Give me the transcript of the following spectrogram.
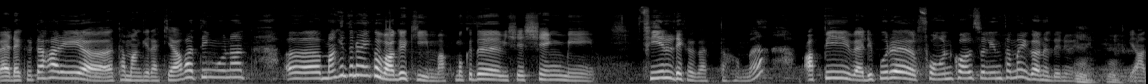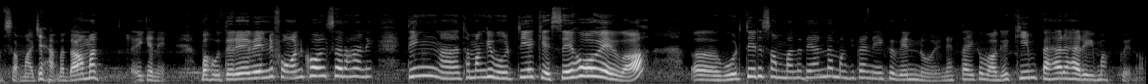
වැඩකට හරි තමන්ගේ රැකියාවතින් වුණත් මහිතන එක වගකීමක්. මොකද විශේෂයෙන් මේ ෆිල් එක ගත්තහම අපි වැඩිපුර ෆෝන් කෝල්සලින් තමයි ගණ දෙනුවේ යාත් සමාජ හැමදාමත් එකනෙ බහුතරය වෙන්න ෆෝන් කෝල් සරහනේ. තිං තමන්ගේ වෘතිය කෙසේ හෝවේවා වෘතියට සම්බන්ධ දෙයන්න මහිතන ඒක වෙන්න ඕන නැත එක වගකීම් පැහැර හැරීමක් වෙනවා.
